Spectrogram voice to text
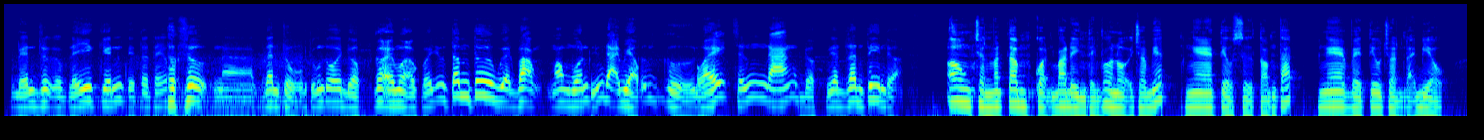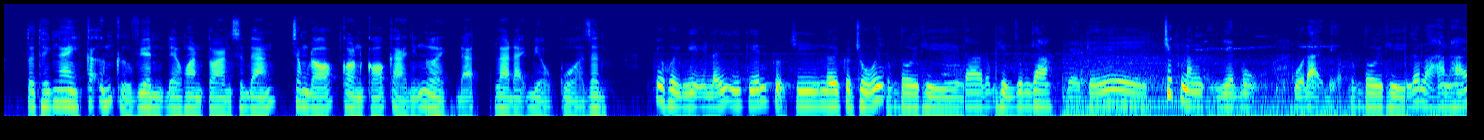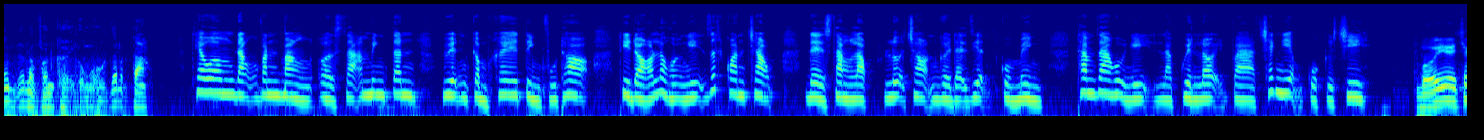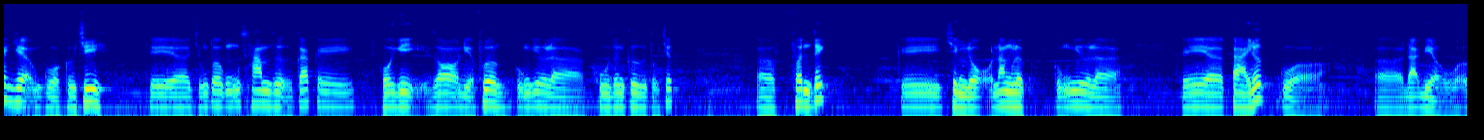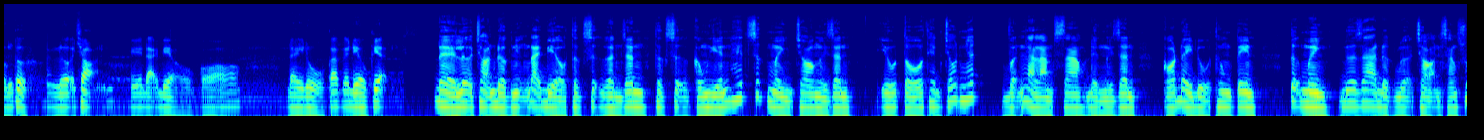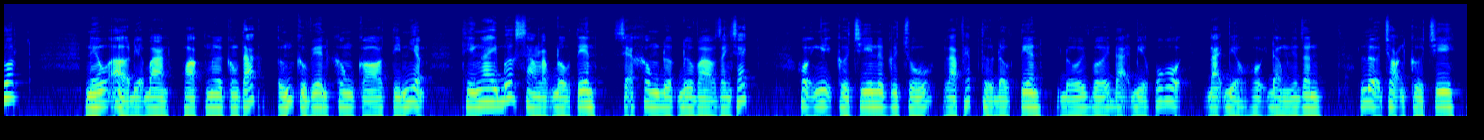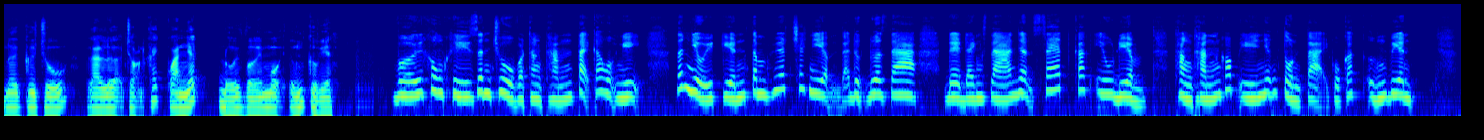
đến dự lấy ý kiến thì tôi thấy thực sự là dân chủ chúng tôi được cởi mở với những tâm tư nguyện vọng mong muốn những đại biểu ứng cử ấy xứng đáng được nhân dân tin tưởng. Ông Trần Văn Tâm, quận Ba Đình, thành phố Hà Nội cho biết, nghe tiểu sử tóm tắt, nghe về tiêu chuẩn đại biểu, tôi thấy ngay các ứng cử viên đều hoàn toàn xứng đáng, trong đó còn có cả những người đã là đại biểu của dân. Cái hội nghị lấy ý kiến cử tri nơi cư trú ấy, chúng tôi thì ta cũng hình dung ra về cái chức năng nhiệm vụ của đại biểu. Chúng tôi thì rất là hăng hái rất là phấn khởi ủng hộ rất là cao theo ông Đặng Văn Bằng ở xã Minh Tân, huyện Cẩm Khê, tỉnh Phú Thọ, thì đó là hội nghị rất quan trọng để sàng lọc lựa chọn người đại diện của mình. Tham gia hội nghị là quyền lợi và trách nhiệm của cử tri. Với trách nhiệm của cử tri thì ờ, chúng tôi cũng tham dự các cái hội nghị do địa phương cũng như là khu dân cư tổ chức ờ, phân tích cái trình độ năng lực cũng như là cái ờ, tài đức của đại biểu ứng cử lựa chọn cái đại biểu có đầy đủ các cái điều kiện để lựa chọn được những đại biểu thực sự gần dân, thực sự cống hiến hết sức mình cho người dân, yếu tố then chốt nhất vẫn là làm sao để người dân có đầy đủ thông tin, tự mình đưa ra được lựa chọn sáng suốt. Nếu ở địa bàn hoặc nơi công tác ứng cử viên không có tín nhiệm thì ngay bước sàng lọc đầu tiên sẽ không được đưa vào danh sách – hội nghị cử tri nơi cư trú là phép thử đầu tiên đối với đại biểu Quốc hội, đại biểu Hội đồng Nhân dân. Lựa chọn cử tri nơi cư trú là lựa chọn khách quan nhất đối với mỗi ứng cử viên. Với không khí dân chủ và thẳng thắn tại các hội nghị, rất nhiều ý kiến tâm huyết trách nhiệm đã được đưa ra để đánh giá nhận xét các ưu điểm, thẳng thắn góp ý những tồn tại của các ứng viên.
